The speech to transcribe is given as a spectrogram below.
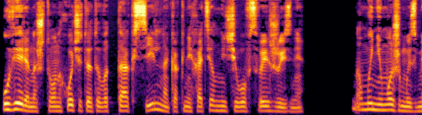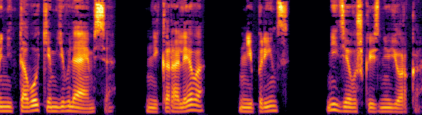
Уверена, что он хочет этого так сильно, как не хотел ничего в своей жизни. Но мы не можем изменить того, кем являемся. Ни королева, ни принц, ни девушка из Нью-Йорка.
